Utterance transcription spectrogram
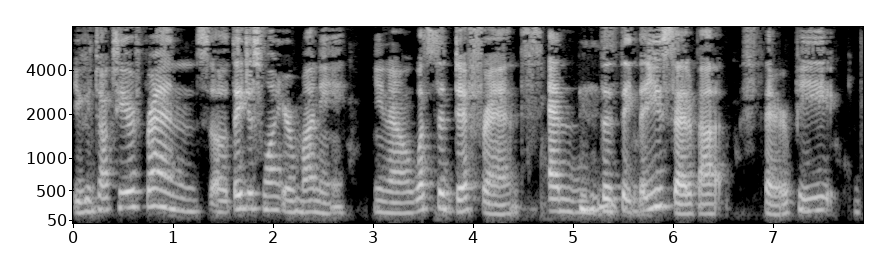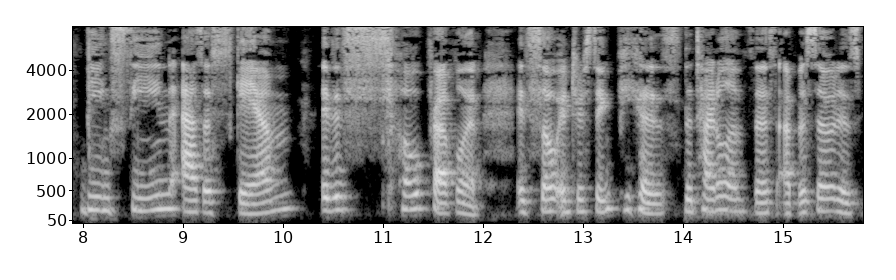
you can talk to your friends. So they just want your money. You know, what's the difference? And mm-hmm. the thing that you said about therapy being seen as a scam, it is so prevalent. It's so interesting because the title of this episode is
